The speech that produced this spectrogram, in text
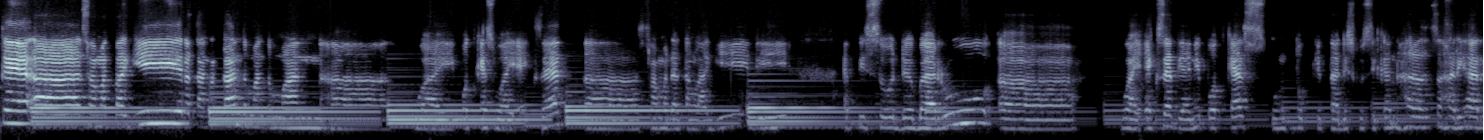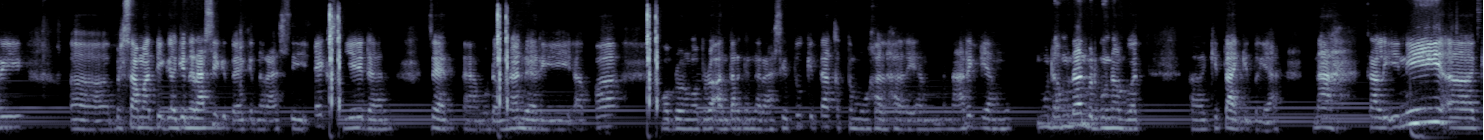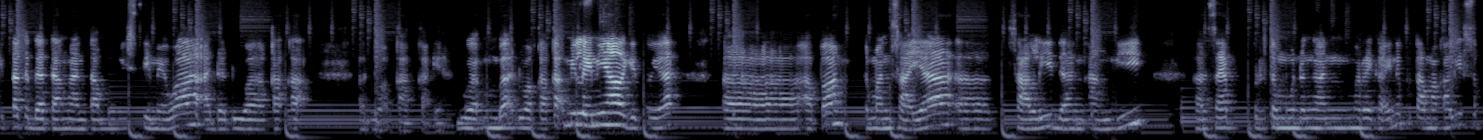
Oke, uh, selamat pagi rekan-rekan, teman-teman uh, Y podcast YXZ. Uh, selamat datang lagi di episode baru uh, YXZ ya. Ini podcast untuk kita diskusikan hal sehari-hari uh, bersama tiga generasi gitu ya, generasi X, Y, dan Z. Nah, mudah-mudahan dari apa ngobrol-ngobrol antar generasi itu kita ketemu hal-hal yang menarik yang mudah-mudahan berguna buat uh, kita gitu ya. Nah, kali ini uh, kita kedatangan tamu istimewa ada dua kakak uh, dua kakak ya, dua mbak, dua kakak milenial gitu ya. Uh, apa teman saya uh, Sali dan Anggi. Uh, saya bertemu dengan mereka ini pertama kali 10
